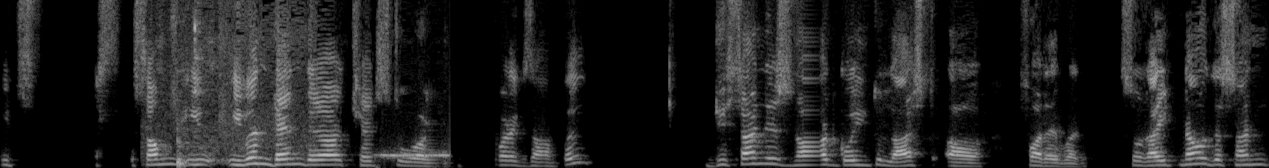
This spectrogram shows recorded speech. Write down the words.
it's some even then there are threats to earth for example the sun is not going to last uh, forever. So right now the sun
